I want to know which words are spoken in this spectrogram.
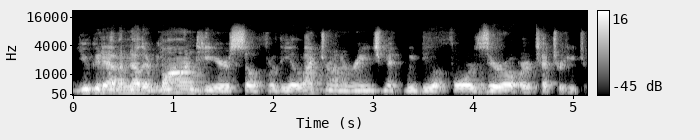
you could have another bond here. So for the electron arrangement, we do a four zero or tetrahedral.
